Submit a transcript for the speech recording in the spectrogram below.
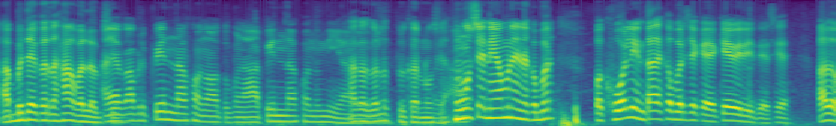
આ બધા કરતા હાવ અલગ છે. આપણે પેન નાખવાનું આવતું પણ આ પેન નાખવાનું નહીં આ અલગ પ્રકારનું છે. હું. છે ને અમને ને ખબર? પણ ખોલીને તારે ખબર છે કે કેવી રીતે છે. હાલો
